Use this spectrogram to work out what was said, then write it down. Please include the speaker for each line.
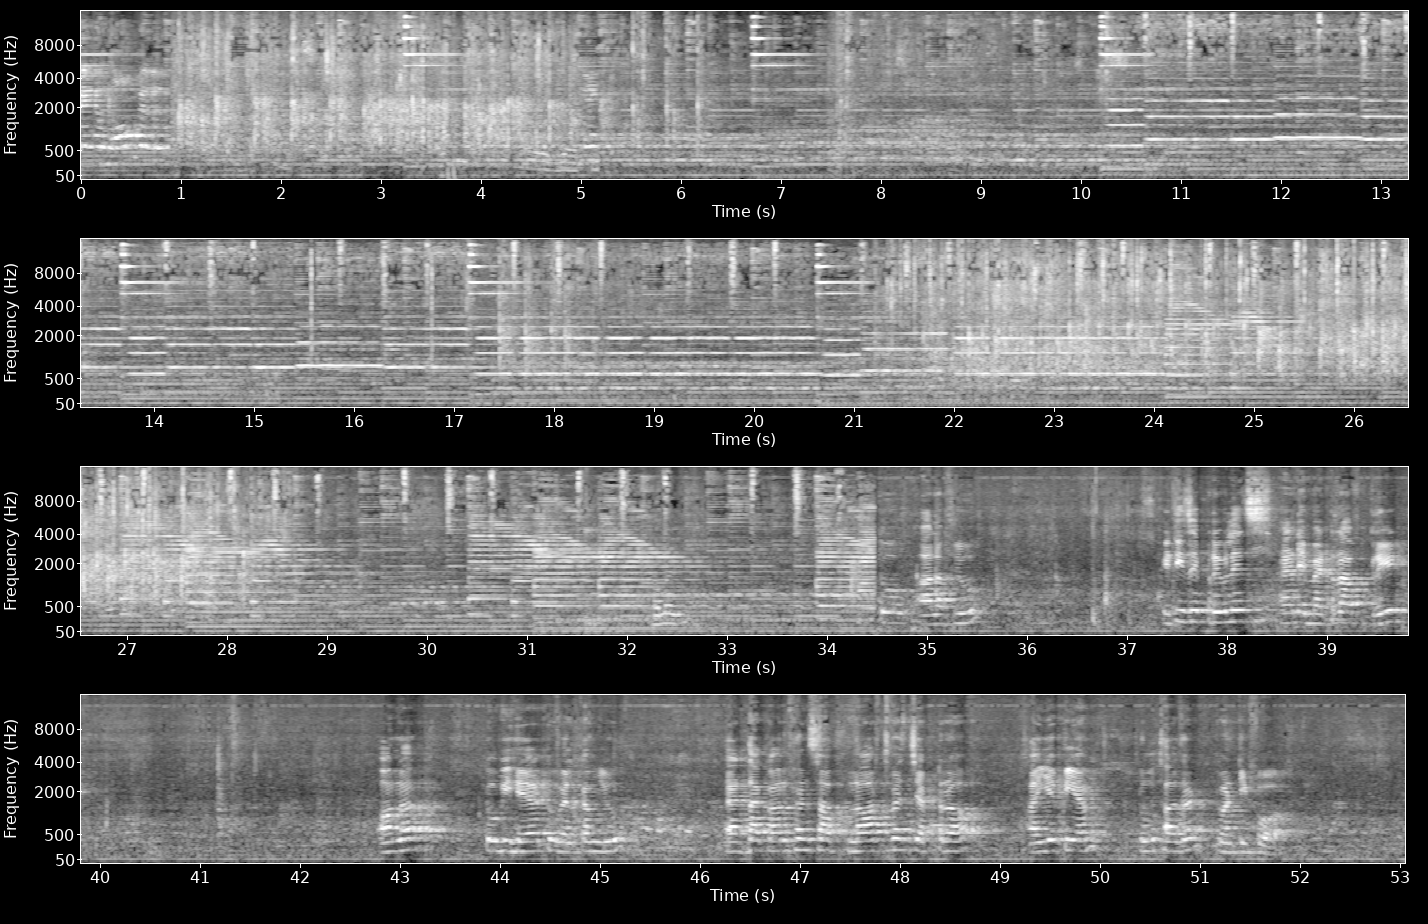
Speaker 1: extend a warm.
Speaker 2: To all of you. It is a privilege and a matter of great honor to be here to welcome you at the conference of Northwest chapter of IAPM 2024.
